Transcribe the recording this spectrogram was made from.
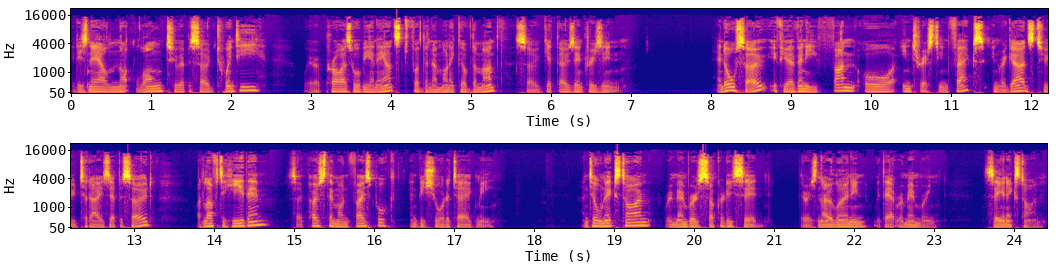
It is now not long to episode 20, where a prize will be announced for the mnemonic of the month, so get those entries in. And also, if you have any fun or interesting facts in regards to today's episode, I'd love to hear them, so post them on Facebook and be sure to tag me. Until next time, remember as Socrates said, there is no learning without remembering. See you next time.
